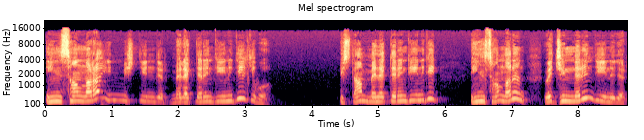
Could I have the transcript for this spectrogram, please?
insanlara inmiş dindir. Meleklerin dini değil ki bu. İslam meleklerin dini değil insanların ve cinlerin dinidir.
